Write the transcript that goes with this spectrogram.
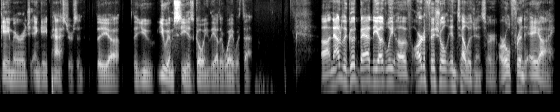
gay marriage and gay pastors, and the uh, the U, UMC is going the other way with that. Uh, now to the good, bad, and the ugly of artificial intelligence, our, our old friend AI,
